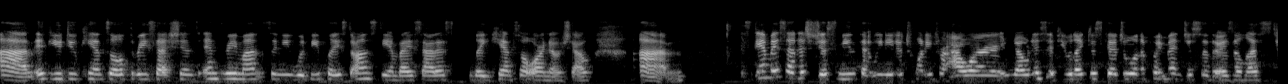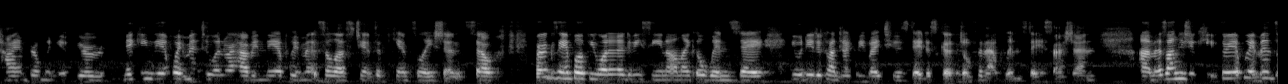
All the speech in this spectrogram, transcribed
Um, if you do cancel three sessions in three months, then you would be placed on standby status, late cancel or no-show. Um, Standby status just means that we need a 24 hour notice if you would like to schedule an appointment, just so there is a less time from when you, are making the appointment to when we're having the appointment. A less chance of cancellation. So, for example, if you wanted to be seen on like a Wednesday, you would need to contact me by Tuesday to schedule for that Wednesday session. Um, as long as you keep three appointments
